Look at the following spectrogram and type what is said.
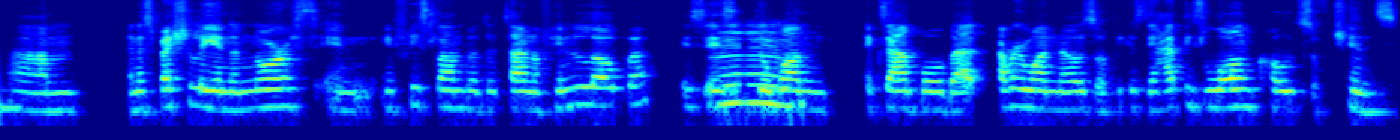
Mm. Um, and especially in the north, in, in Friesland, with the town of Hindelopen is, is the Mm. one example that everyone knows of because they had these long coats of chintz.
